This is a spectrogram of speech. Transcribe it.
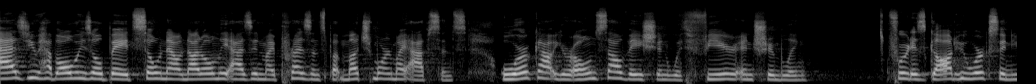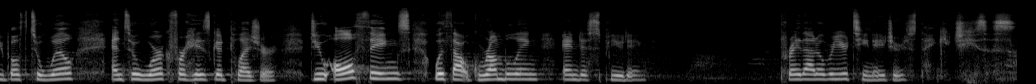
as you have always obeyed, so now, not only as in my presence, but much more in my absence, work out your own salvation with fear and trembling. For it is God who works in you both to will and to work for his good pleasure. Do all things without grumbling and disputing. Pray that over your teenagers. Thank you, Jesus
